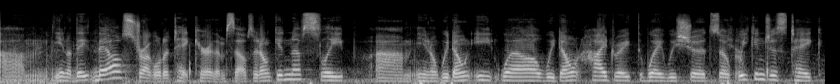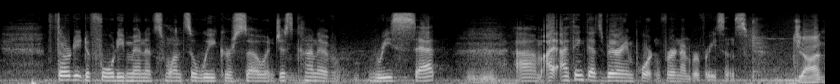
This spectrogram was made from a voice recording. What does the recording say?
Um, you know, they, they all struggle to take care of themselves. They don't get enough sleep. Um, you know, we don't eat well. We don't hydrate the way we should. So if we can just take 30 to 40 minutes once a week or so and just kind of reset, um, I, I think that's very important for a number of reasons. John,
